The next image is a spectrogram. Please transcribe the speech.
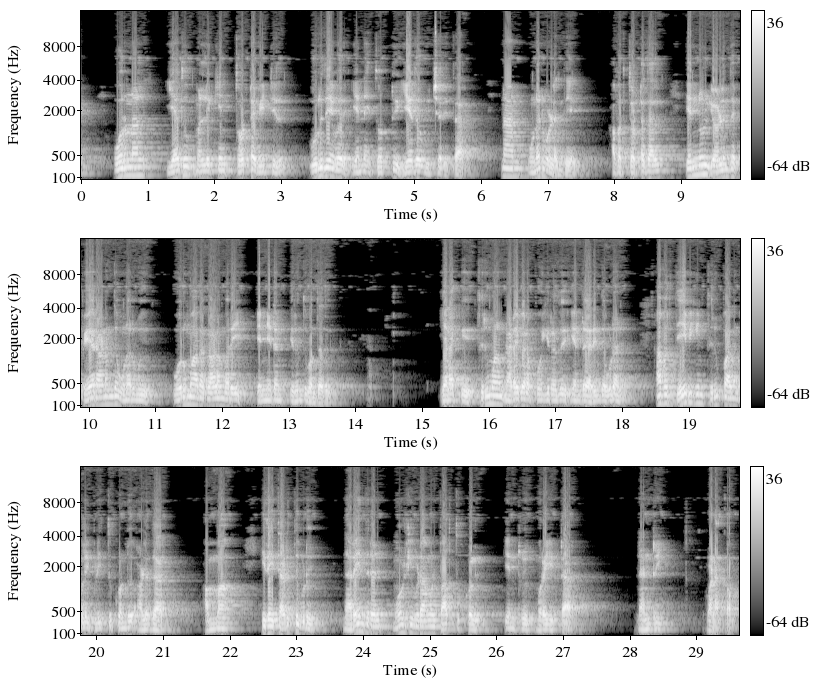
ஒரு நாள் யது மல்லிக்கின் தோட்ட வீட்டில் குருதேவர் என்னை தொட்டு ஏதோ உச்சரித்தார். நான் உணர்விழந்தேன். அவர் தொட்டதால் என்னுள் எழுந்த பேரானந்த உணர்வு ஒரு மாத காலம் வரை என்னிடம் இருந்து வந்தது. எனக்கு திருமணம் நடைபெறப் போகிறது என்று அறிந்தவுடன் அவர் தேவியின் திருப்பாதங்களை பிடித்துக் கொண்டு அழுதார். அம்மா இதை தடுத்து விடு நரேந்திரன் மூழ்கி விடாமல் பார்த்துக்கொள் என்று முறையிட்டார். நன்றி. வணக்கம்.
